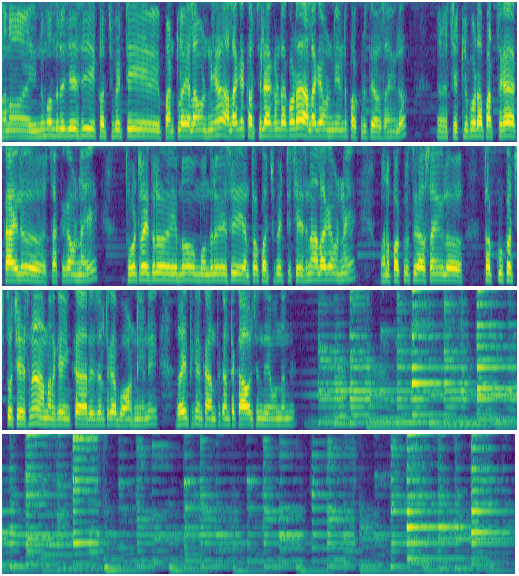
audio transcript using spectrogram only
మనం ఇన్ని మందులు చేసి ఖర్చు పెట్టి పంటలు ఎలా ఉంటున్నాయో అలాగే ఖర్చు లేకుండా కూడా అలాగే ఉంటున్నాయండి ప్రకృతి వ్యవసాయంలో. చెట్లు కూడా పచ్చగా కాయలు చక్కగా ఉన్నాయి. తోటి రైతులు ఎన్నో మందులు వేసి ఎంతో ఖర్చు పెట్టి చేసినా అలాగే ఉంటున్నాయి. మన ప్రకృతి వ్యవసాయంలో తక్కువ ఖర్చుతో చేసినా మనకి ఇంకా రిజల్ట్గా బాగుంటున్నాయండి. రైతుకి ఇంకా అంతకంటే కావాల్సింది ఏముందండి?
